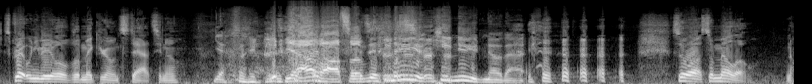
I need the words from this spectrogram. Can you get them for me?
It's great when you be able to make your own stats. You know. Yeah. yeah, I'm awesome. he, knew you, he knew you'd know that. So, uh, so mellow. No.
